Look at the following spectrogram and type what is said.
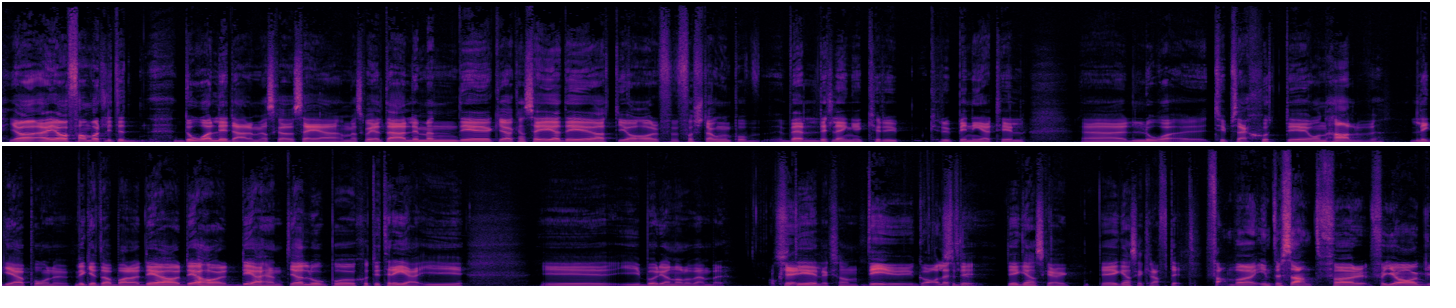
Ja, jag har fan varit lite dålig där om jag ska säga, om jag ska vara helt ärlig. Men det jag kan säga det är att jag har för första gången på väldigt länge kryp, krupit ner till eh, lå, typ såhär 70,5 ligger jag på nu. Vilket har bara, det har, det har, det har hänt. Jag låg på 73 i, i, i början av november. Okej. Så det är liksom... Det är ju galet så det, det, är ganska, det är ganska kraftigt. Fan vad intressant, för, för jag,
